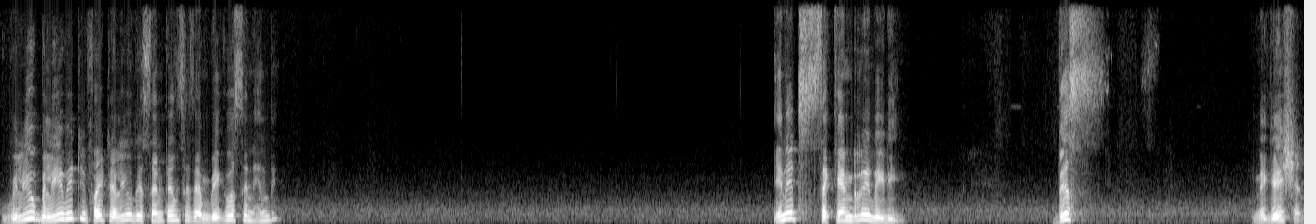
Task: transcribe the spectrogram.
Will you believe it if i tell you this sentence is ambiguous in hindi? In its secondary reading this negation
